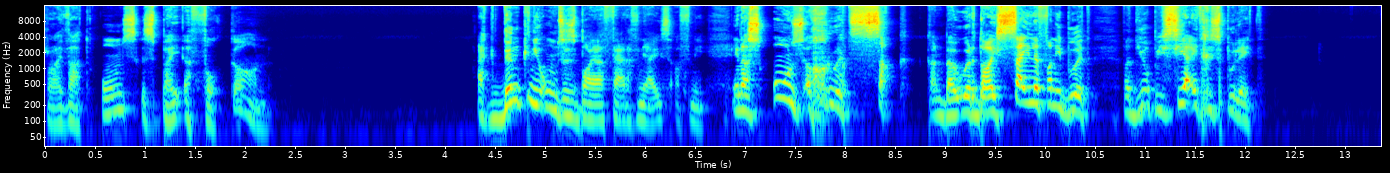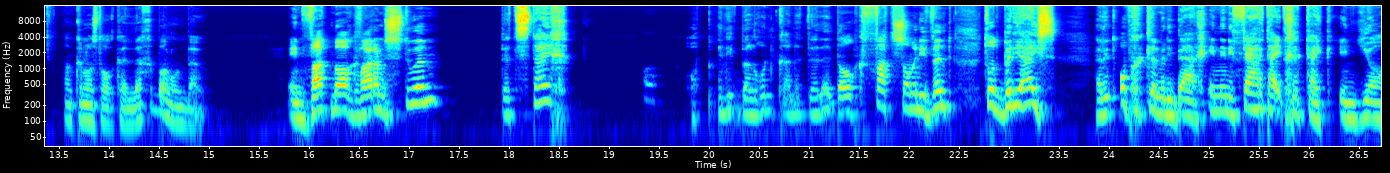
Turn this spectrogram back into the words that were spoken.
Raai wat? Ons is by 'n vulkaan." Ek dink nie ons is baie ver van die huis af nie. En as ons 'n groot sak kan bou oor daai seile van die boot wat hier op die see uitgespoel het, dan kan ons dalk 'n lugballon bou. En wat maak warm stoom? Dit styg op in die ballon kan dit hulle dalk vat saam met die wind tot by die huis. Hulle het opgeklim in die berg en in die verte uitgekyk en ja.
